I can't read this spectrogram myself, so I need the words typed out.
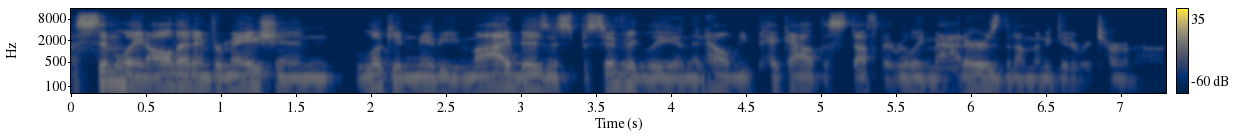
assimilate all that information look at maybe my business specifically and then help me pick out the stuff that really matters that i'm going to get a return on.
